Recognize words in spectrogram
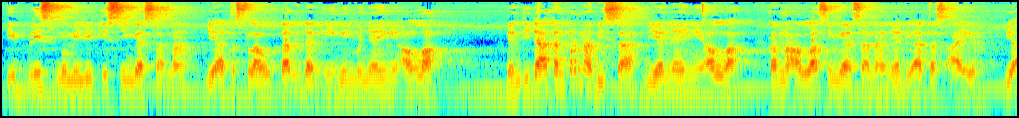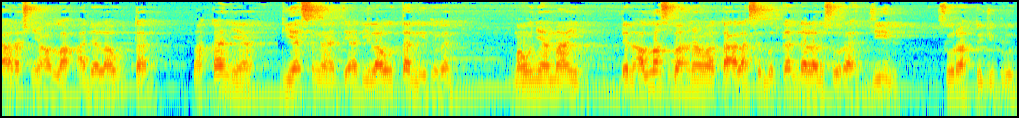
iblis memiliki singgasana di atas lautan dan ingin menyaingi Allah dan tidak akan pernah bisa dia menyaingi Allah karena Allah singgasananya di atas air, di arasnya Allah ada lautan. Makanya dia sengaja di lautan gitu kan, mau nyamain. Dan Allah Subhanahu wa taala sebutkan dalam surah Jin surah 72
